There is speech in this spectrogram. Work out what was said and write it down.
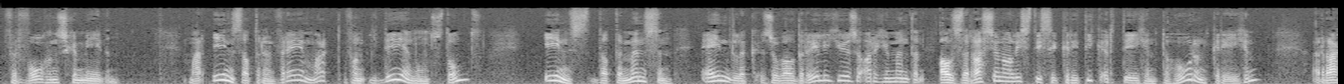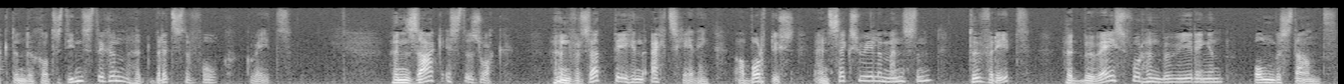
vervolgens gemeden. Maar eens dat er een vrije markt van ideeën ontstond, eens dat de mensen eindelijk zowel de religieuze argumenten als de rationalistische kritiek ertegen te horen kregen, raakten de godsdienstigen het Britse volk kwijt. Hun zaak is te zwak, hun verzet tegen echtscheiding, abortus en seksuele mensen te vreed, het bewijs voor hun beweringen onbestaand.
